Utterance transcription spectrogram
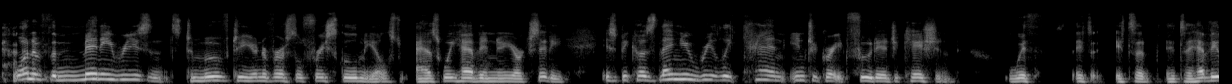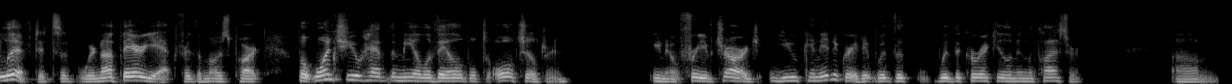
one of the many reasons to move to universal free school meals, as we have in New York City, is because then you really can integrate food education with it's a, it's a it's a heavy lift. It's a we're not there yet for the most part, but once you have the meal available to all children, you know, free of charge, you can integrate it with the with the curriculum in the classroom. Um,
